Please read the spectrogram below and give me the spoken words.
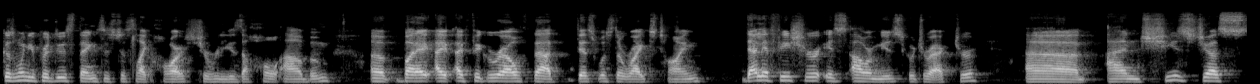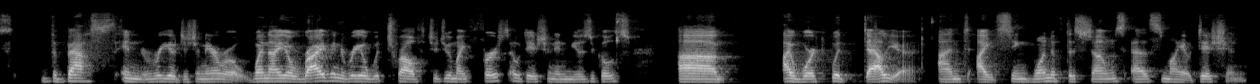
Because when you produce things, it's just like hard to release a whole album. Uh, but I, I, I figure out that this was the right time. Delia Fischer is our musical director, uh, and she's just the best in Rio de Janeiro. When I arrived in Rio with 12 to do my first audition in musicals, um, I worked with Delia and I sing one of the songs as my audition,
